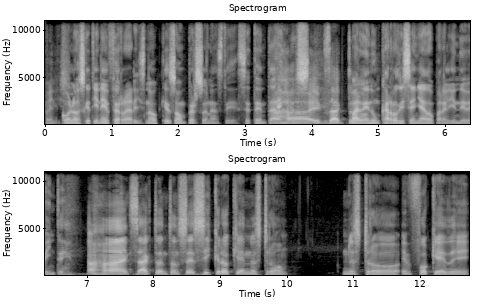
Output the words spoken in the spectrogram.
20s. Con los que tienen Ferraris, ¿no? Que son personas de 70 años. Ajá, exacto. en un carro diseñado para alguien de 20. Ajá, exacto. Entonces sí creo que nuestro, nuestro enfoque de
